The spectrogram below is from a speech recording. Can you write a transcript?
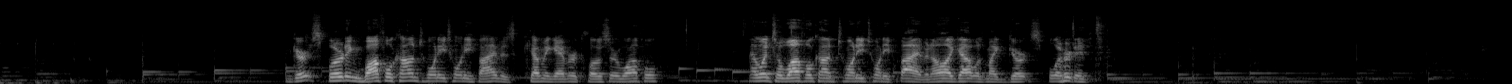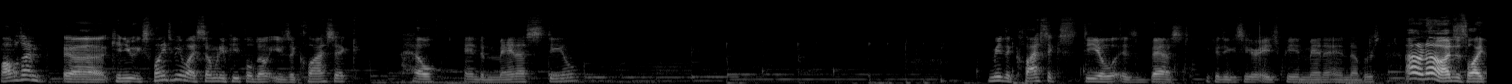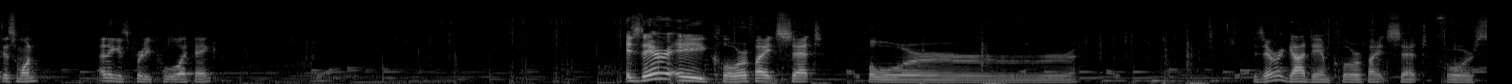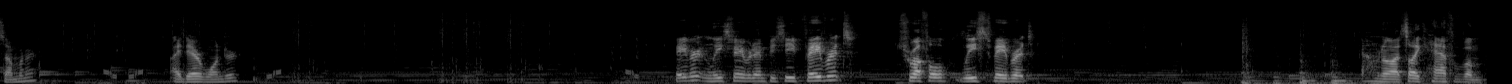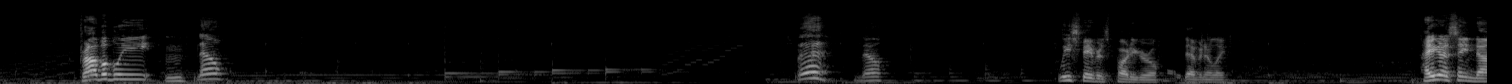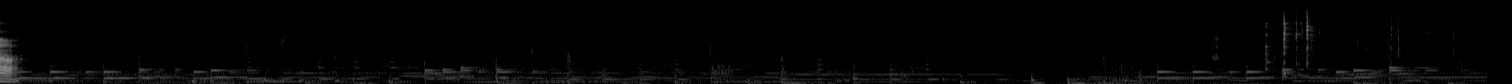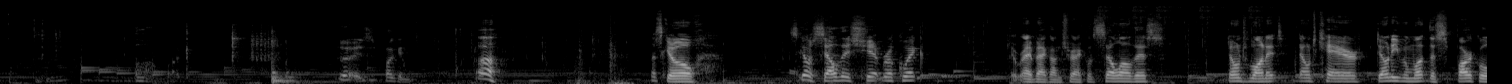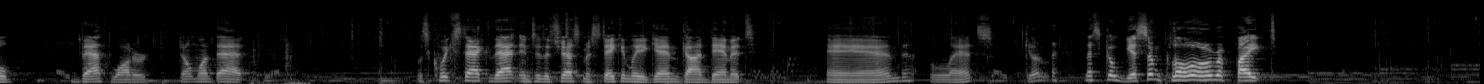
Gert splurting WaffleCon 2025 is coming ever closer, Waffle. I went to WaffleCon 2025 and all I got was my Gert splurted. Waffle time, uh, can you explain to me why so many people don't use a classic, health, and mana steal? For me, the classic steel is best because you can see your HP and mana and numbers. I don't know. I just like this one. I think it's pretty cool, I think. Is there a chlorophyte set for... Is there a goddamn chlorophyte set for Summoner? I dare wonder. Favorite and least favorite NPC? Favorite, Truffle. Least favorite. I don't know, it's like half of them. Probably, mm, no. Eh, no. Least favorite's Party Girl, definitely. How you gonna say nah? Fucking... Oh. Let's go. Let's go sell this shit real quick. Get right back on track. Let's sell all this. Don't want it. Don't care. Don't even want the sparkle bath water. Don't want that. Let's quick stack that into the chest mistakenly again. God damn it. And let's go. Let's go get some chlorophyte.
